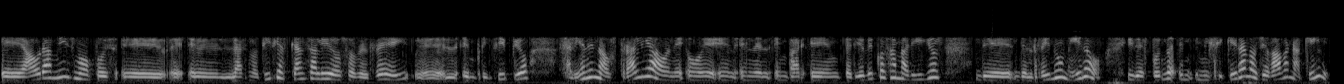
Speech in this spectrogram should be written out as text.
eh, ahora mismo, pues eh, eh, las noticias que han salido sobre el rey, eh, en principio, salían en Australia o en, o en, en, en periódicos amarillos de, del Reino Unido y después no, ni siquiera nos llegaban aquí.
